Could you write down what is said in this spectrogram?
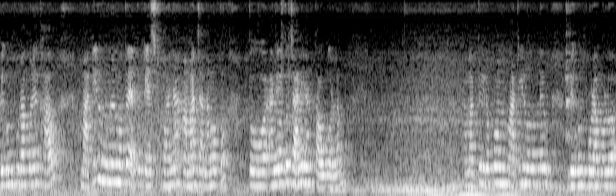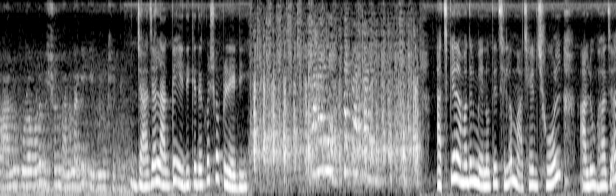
বেগুন পোড়া করে খাও মাটির উনুনের মতো এত টেস্ট হয় না, আমার জানা মতো। তো আমি অত জানি না, তাও বললাম। আমার তো এরকম মাটির উনুনে বেগুন পোড়া বলো, আলু পোড়া বলো, ভীষণ ভালো লাগে এগুলো খেতে। যা যা লাগবে এদিকে দেখো সব রেডি আজকের আমাদের মেনুতে ছিল মাছের ঝোল, আলু ভাজা,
